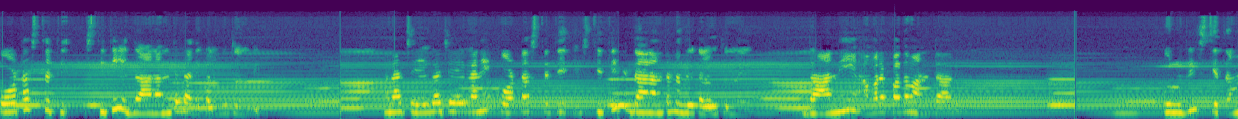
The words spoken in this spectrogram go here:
కోటస్థితి స్థితి దానంతట అది కలుగుతుంది. అలా చేయగా చేయగానే కోటస్థితి స్థితి దానంతట అది కలుగుతుంది. దాన్ని అమరపదం అంటారు. హృది స్థితం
